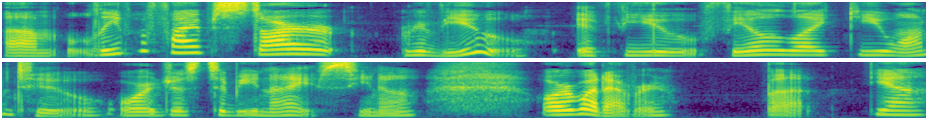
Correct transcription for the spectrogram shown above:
Um, leave a five star review if you feel like you want to, or just to be nice, you know, or whatever. But yeah,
